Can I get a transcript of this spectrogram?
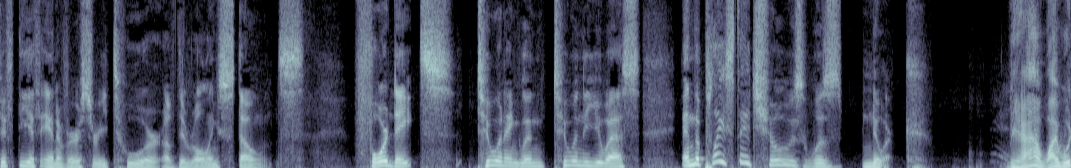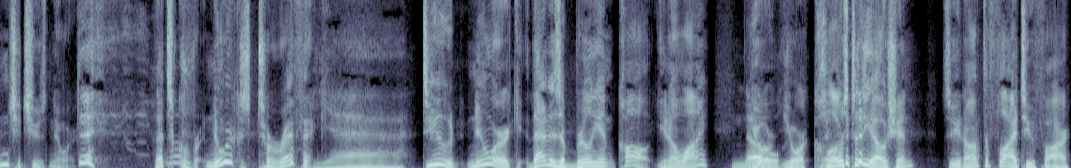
50th anniversary tour of the Rolling Stones? Four dates, two in England, two in the U.S., and the place they chose was Newark. yeah, why wouldn't you choose Newark? That's gr- Newark is terrific, Yeah. dude. Newark, that is a brilliant call. You know why? No. You're you're close to the ocean, so you don't have to fly too far.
